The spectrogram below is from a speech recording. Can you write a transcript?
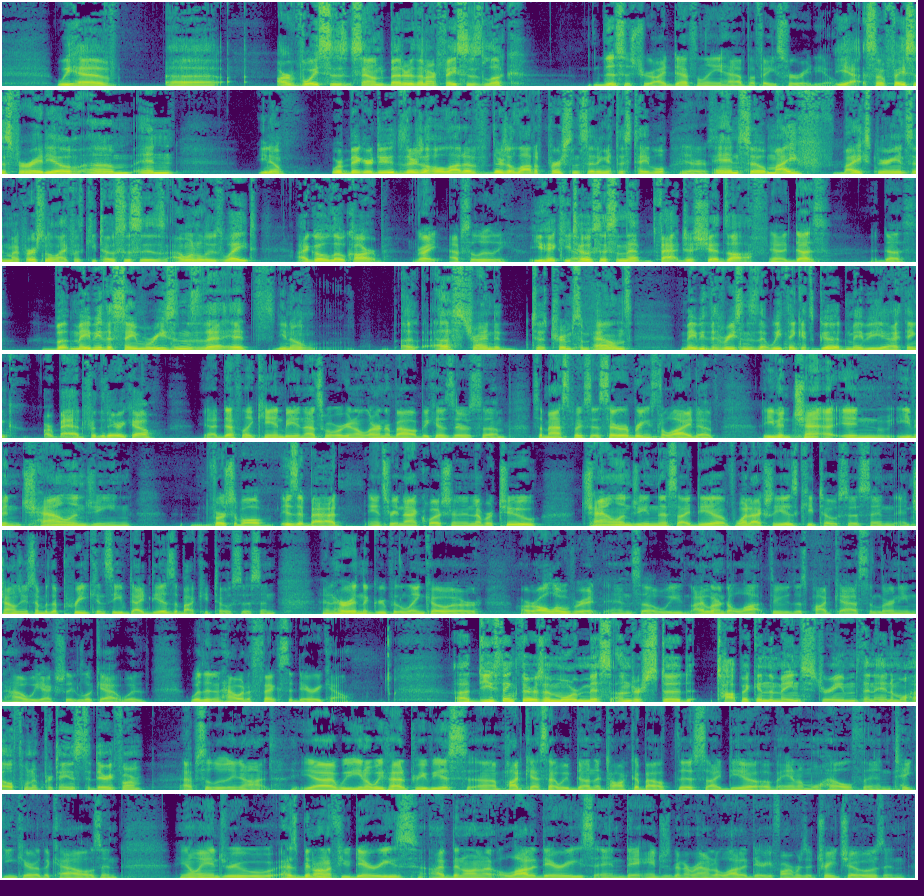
we have uh, our voices sound better than our faces look. This is true. I definitely have a face for radio. Yeah. So faces for radio, um, and you know. We're bigger dudes. There's a whole lot of there's a lot of person sitting at this table. There is. And so my my experience in my personal life with ketosis is I want to lose weight, I go low carb. Right. Absolutely. You hit ketosis and that fat just sheds off. Yeah, it does. It does. but maybe the same reasons that it's you know uh, us trying to to trim some pounds maybe the reasons that we think it's good maybe i think are bad for the dairy cow Yeah, it definitely can be, and that's what we're going to learn about because there's um, some aspects that Sarah brings to light of even cha- in even challenging. First of all, is it bad? Answering that question, and number two, challenging this idea of what actually is ketosis, and, and challenging some of the preconceived ideas about ketosis, and and her and the group of the Elanco are are all over it, and so we I learned a lot through this podcast and learning how we actually look at with with it and how it affects the dairy cow. uh, do you think there's a more misunderstood topic in the mainstream than animal health when it pertains to dairy farm Absolutely not. Yeah, we you know we've had previous uh, podcasts that we've done that talked about this idea of animal health and taking care of the cows, and you know Andrew has been on a few dairies. I've been on a, a lot of dairies, and da- Andrew's been around a lot of dairy farmers at trade shows and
